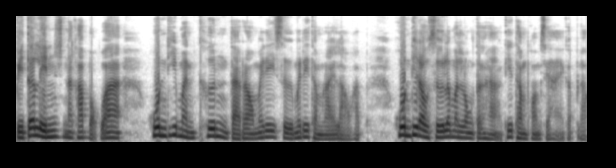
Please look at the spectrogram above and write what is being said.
ปีเตอร์ลินช์นะครับบอกว่าหุ้นที่มันขึ้นแต่เราไม่ได้ซื้อไม่ได้ทำร้ายเราครับ หุ้นที่เราซื้อแล้วมันลงต่างหากที่ทำความเสียหายกับเรา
